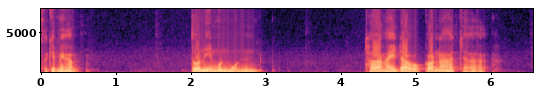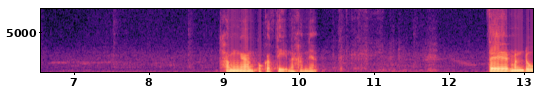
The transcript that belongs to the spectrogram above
สังเกตไหมครับ ตัวนี้หมุนหมุนๆ ถ้าให้เดาก็น่าจะทำงานปกตินะครับเนี่ย แต่มันดู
